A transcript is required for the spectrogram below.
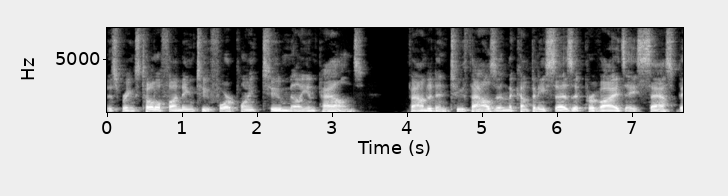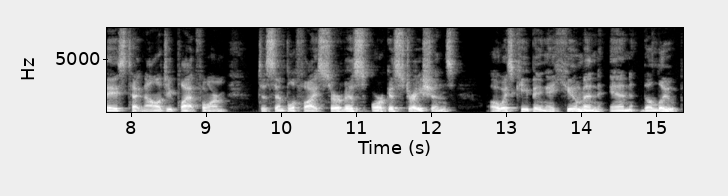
This brings total funding to 4.2 million pounds. Founded in 2000, the company says it provides a SaaS based technology platform to simplify service orchestrations always keeping a human in the loop.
